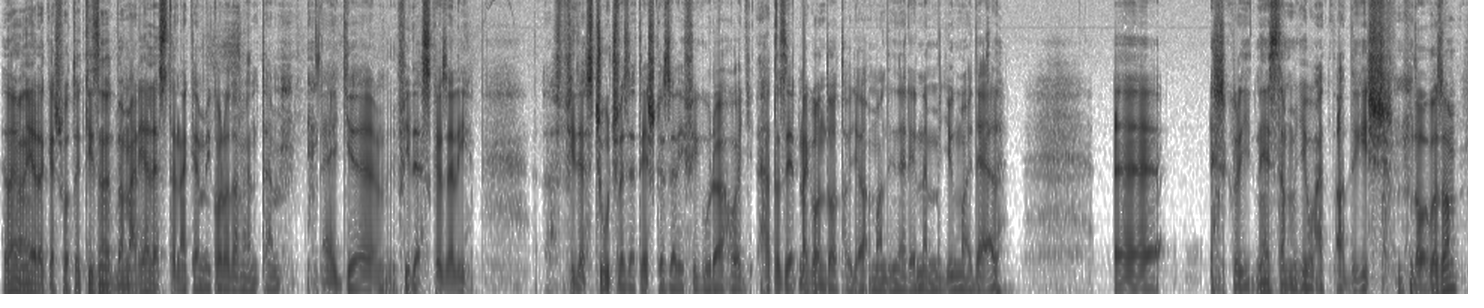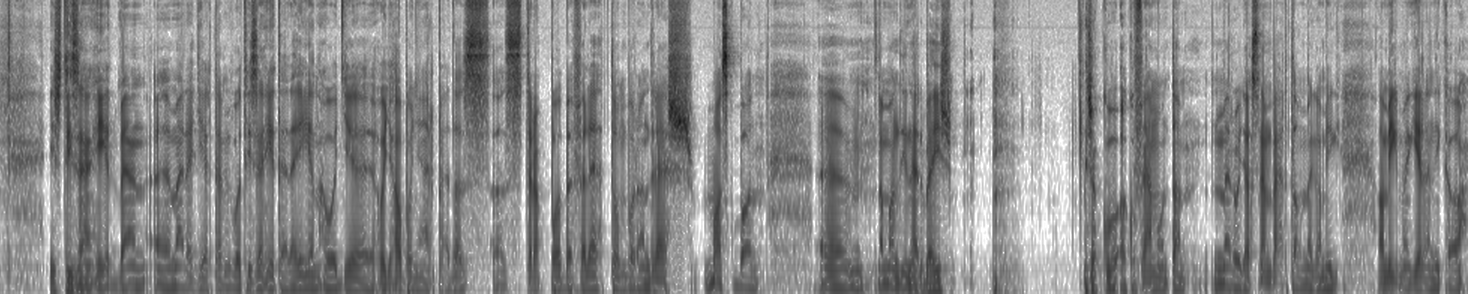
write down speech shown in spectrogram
Ez nagyon érdekes volt, hogy 15-ben már jelezte nekem, mikor oda mentem, egy Fidesz közeli Fidesz csúcsvezetés közeli figura, hogy hát azért megondolt, hogy a Mandinerért nem megyünk majd el. És akkor így néztem, hogy jó, hát addig is dolgozom és 17-ben már egyértelmű volt 17 elején, hogy, hogy Habony Árpád az, az trappol befele Tombor András maszkban a Mandinerbe is, és akkor, akkor felmondtam, mert hogy azt nem vártam meg, amíg, amíg megjelenik a,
